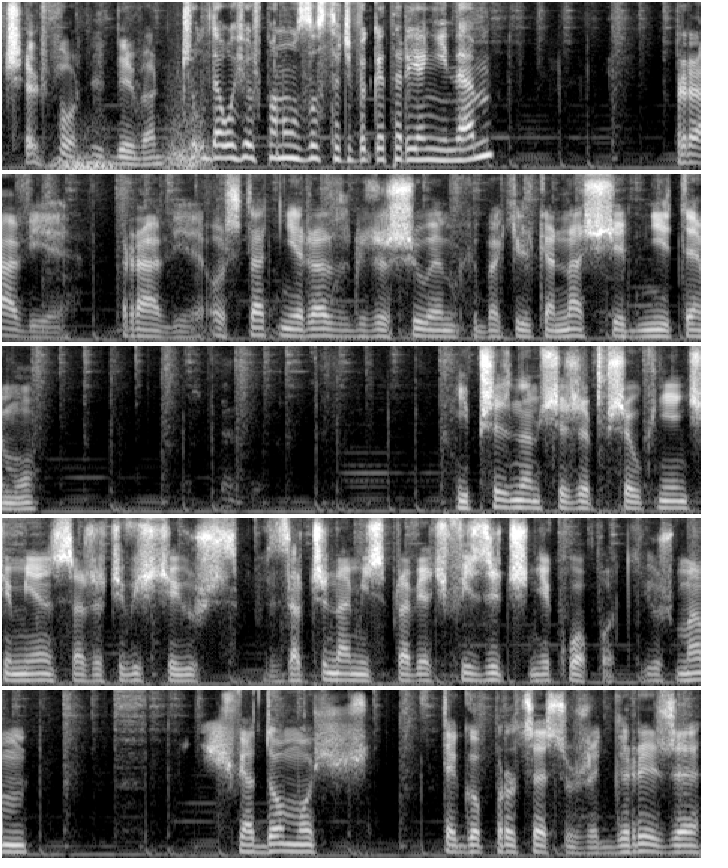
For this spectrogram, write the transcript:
czerwony dywan. Czy udało się już panu zostać wegetarianinem? Prawie, prawie. Ostatni raz grzeszyłem chyba kilkanaście dni temu. I przyznam się, że przełknięcie mięsa rzeczywiście już zaczyna mi sprawiać fizycznie kłopot. Już mam świadomość tego procesu, że gryzę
